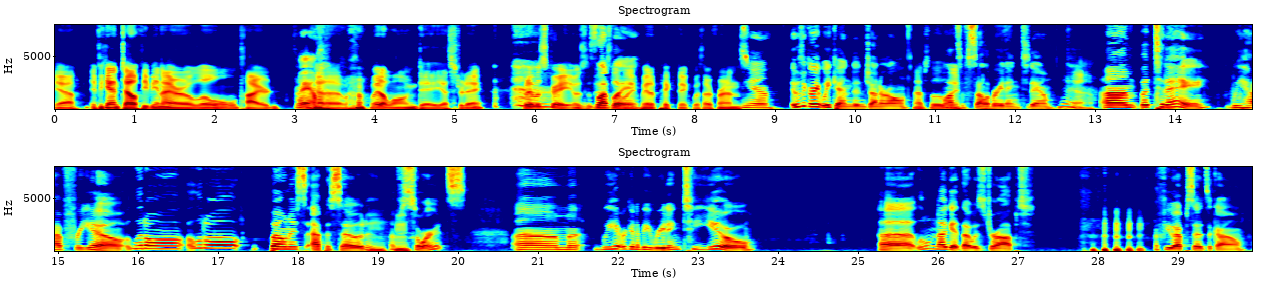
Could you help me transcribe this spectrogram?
yeah. If you can't tell, Phoebe and I are a little tired. I We had a we had a long day yesterday, but it was great. It was, It's it was lovely. lovely. We had a picnic with our friends. Yeah, it was a great weekend in general. Absolutely. Lots of celebrating to do. yeah. Um, but today we have for you a little a little bonus episode of Mhm. sorts. Um, we are going to be reading to you a little nugget that was dropped a few episodes ago.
